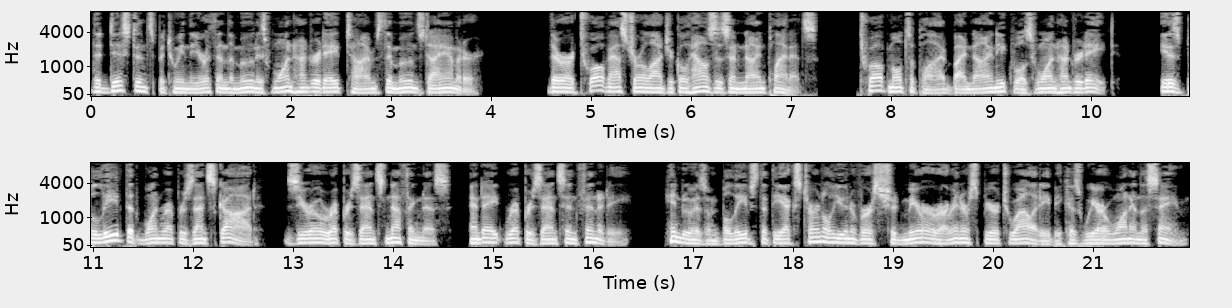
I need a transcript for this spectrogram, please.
The distance between the Earth and the Moon is 108 times the Moon's diameter. There are 12 astrological houses and 9 planets. 12 multiplied by 9 equals 108. It is believed that 1 represents God, 0 represents nothingness, and 8 represents infinity. Hinduism believes that the external universe should mirror our inner spirituality because we are one and the same.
